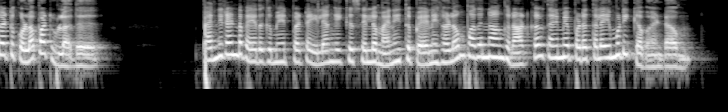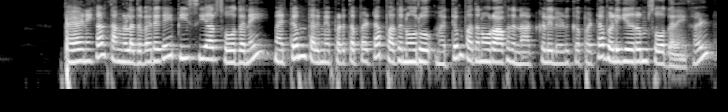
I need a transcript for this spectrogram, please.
கேட்டுக்கொள்ளப்பட்டுள்ளது. பன்னிரண்டு வயதுக்கு மேற்பட்ட இலங்கைக்கு செல்லும் அனைத்து பயணிகளும் பதினான்கு நாட்கள் தனிமைப்படுத்தலை முடிக்க வேண்டும். பயணிகள் தங்களது வருகை பிசிஆர் சோதனை மற்றும் தனிமைப்படுத்தப்பட்ட பதினோரு மற்றும் பதினோராவது நாட்களில் எடுக்கப்பட்ட வெளியேறும் சோதனைகள்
